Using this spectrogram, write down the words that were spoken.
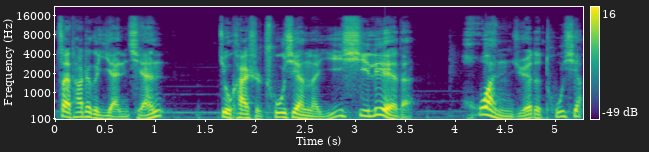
在他这个眼前就开始出现了一系列的幻觉的图像。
